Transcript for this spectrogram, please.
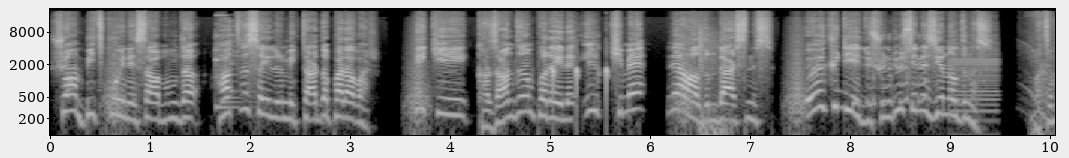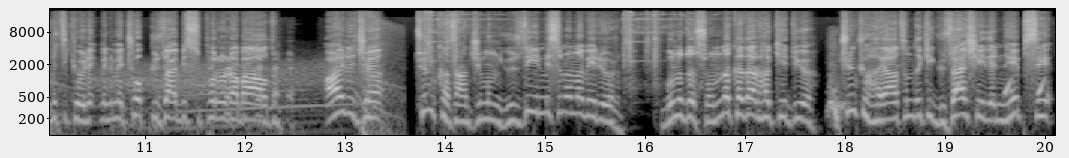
Şu an Bitcoin hesabımda hatırı sayılır miktarda para var. Peki kazandığım parayla ilk kime ne aldım dersiniz? Öykü diye düşündüyseniz yanıldınız. Matematik öğretmenime çok güzel bir spor araba aldım. Ayrıca tüm kazancımın %20'sini ona veriyorum. Bunu da sonuna kadar hak ediyor. Çünkü hayatımdaki güzel şeylerin hepsi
